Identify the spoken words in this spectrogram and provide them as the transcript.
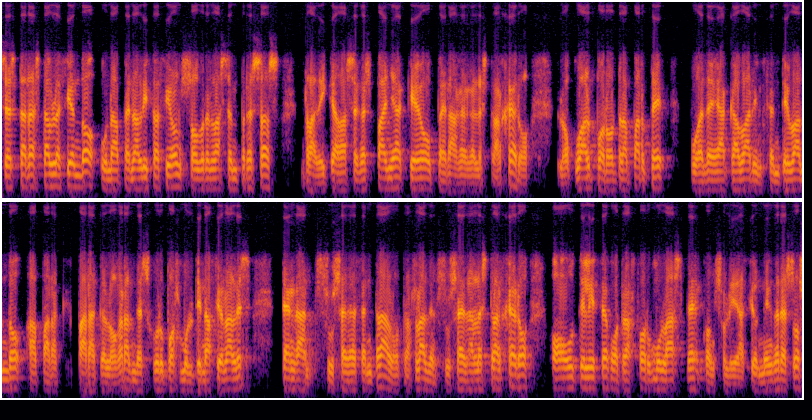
se estará estableciendo una penalización sobre las empresas radicadas en España que operan en el extranjero, lo cual, por otra parte, puede acabar incentivando para, para, que los grandes grupos multinacionales tengan su sede central o trasladen su sede al extranjero o utilicen otras fórmulas de consolidación de ingresos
